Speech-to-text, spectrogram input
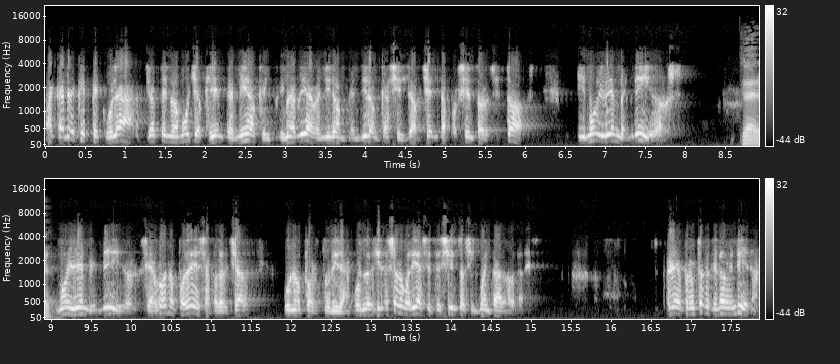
Acá no hay que especular. Yo tengo muchos clientes míos que el primer día vendieron, vendieron casi el 80% de los stocks. Y muy bien vendidos. Claro. Muy bien vendidos. O sea, vos no podés aprovechar una oportunidad. Cuando el girasol valía 750 dólares. Había productores que no vendieron.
